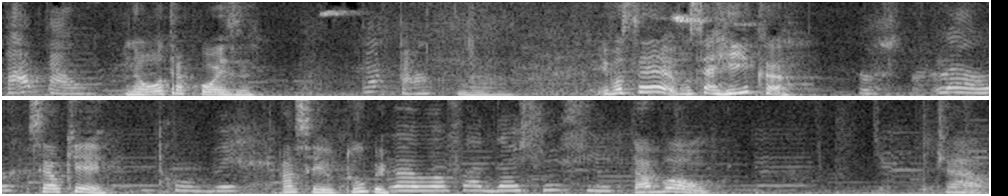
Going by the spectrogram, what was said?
Tatal. Não, outra coisa. Tatal. E você, você é rica? Não, Você é o quê? tuber. Ah, você é youtuber? Eu vou fazer xixi. Tá bom. Tchau.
